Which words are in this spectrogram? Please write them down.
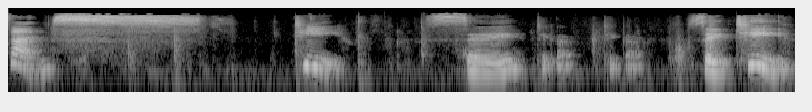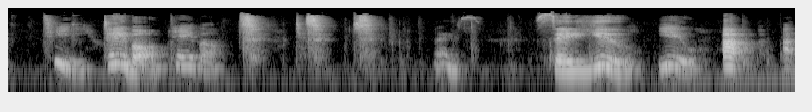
Sun. S. T. Say, take that, take that. Say T. T. Table. Table. T, t, t. Nice. Say U. U. Up. Up.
